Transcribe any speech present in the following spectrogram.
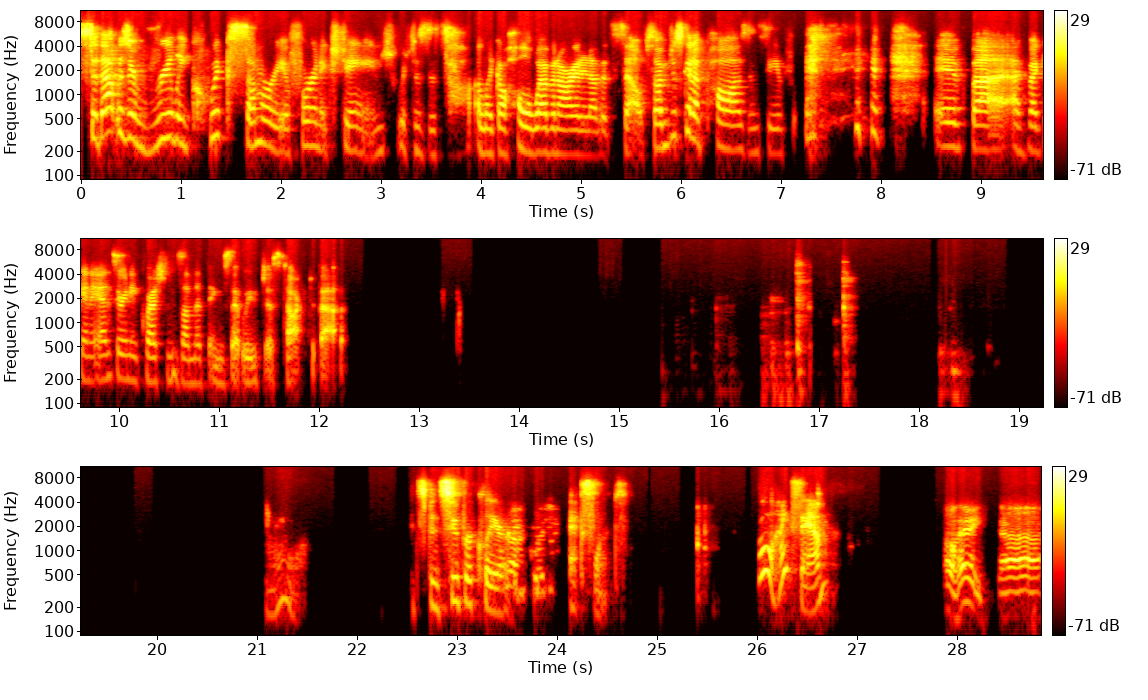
So that was a really quick summary of foreign exchange, which is it's like a whole webinar in and of itself. So I'm just going to pause and see if if uh, if I can answer any questions on the things that we've just talked about. Oh, it's been super clear. Excellent. Oh, hi, Sam. Oh, hey, uh,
